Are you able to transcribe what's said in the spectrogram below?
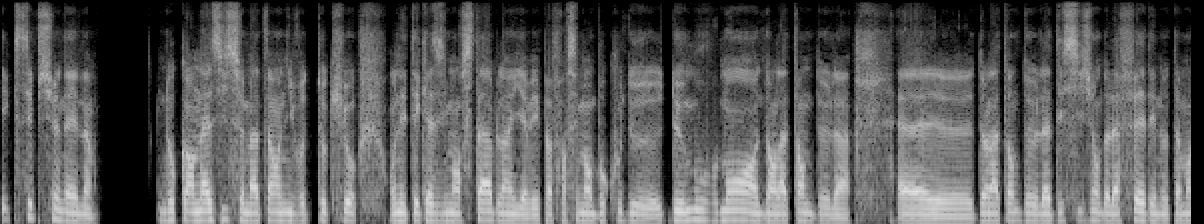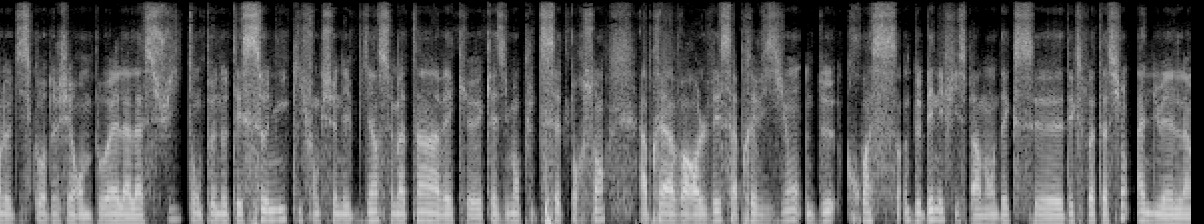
exceptionnels. Donc en Asie ce matin au niveau de Tokyo, on était quasiment stable. Hein. il n'y avait pas forcément beaucoup de, mouvements dans l'attente de la euh, dans l'attente de la décision de la Fed et notamment le discours de Jérôme Powell à la suite. On peut noter Sony qui fonctionnait bien ce matin avec euh, quasiment plus de 7% après avoir relevé sa prévision de croissance de bénéfices pardon d'exploitation annuelle.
